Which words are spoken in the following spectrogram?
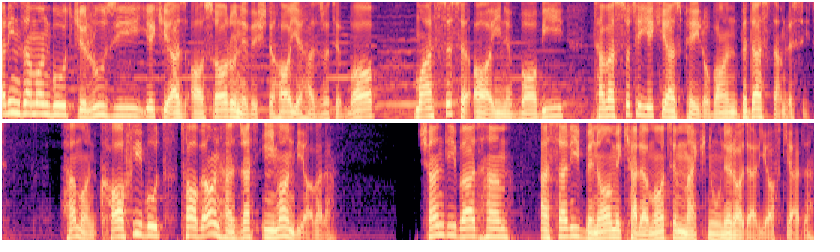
در این زمان بود که روزی یکی از آثار و نوشته های حضرت باب مؤسس آین بابی توسط یکی از پیروان به دستم رسید. همان کافی بود تا به آن حضرت ایمان بیاورم. چندی بعد هم اثری به نام کلمات مکنونه را دریافت کردم.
